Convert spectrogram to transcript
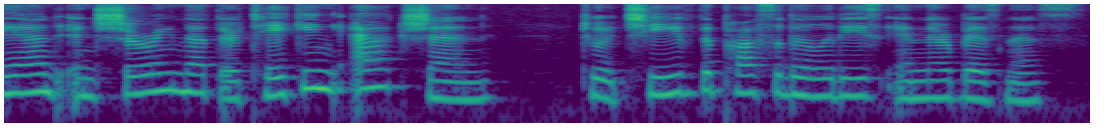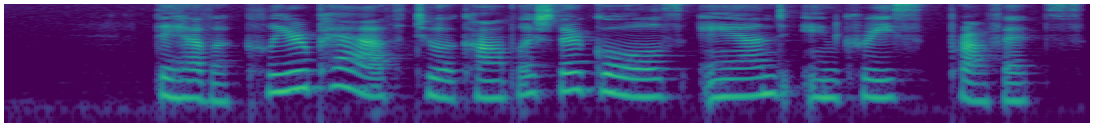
and ensuring that they're taking action to achieve the possibilities in their business. They have a clear path to accomplish their goals and increase profits.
